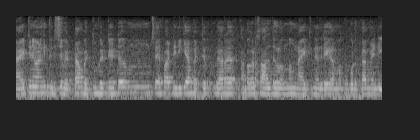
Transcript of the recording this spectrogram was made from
നൈറ്റിന് വേണമെങ്കിൽ തിരിച്ച് വെട്ടാൻ പറ്റും. വെട്ടിയിട്ട് സേഫായിട്ട് ഇരിക്കാൻ പറ്റും. വേറെ അപകട സാധ്യതകളൊന്നും നൈറ്റിനെതിരെ നമുക്ക് കൊടുക്കാൻ വേണ്ടി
